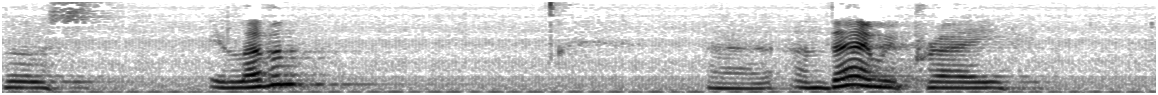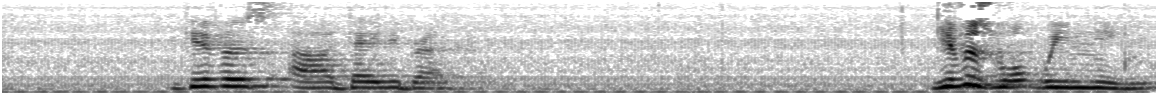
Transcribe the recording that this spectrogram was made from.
verse eleven. Uh, and there we pray, give us our daily bread. Give us what we need.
